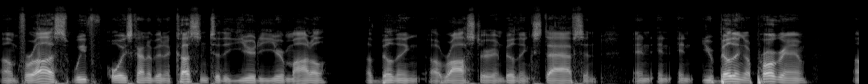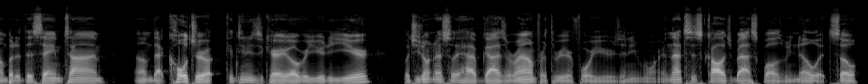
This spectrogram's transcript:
um, for us, we've always kind of been accustomed to the year to year model of building a roster and building staffs and and and, and you're building a program, um, but at the same time, um, that culture continues to carry over year to year but you don't necessarily have guys around for three or four years anymore. And that's just college basketball as we know it. So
